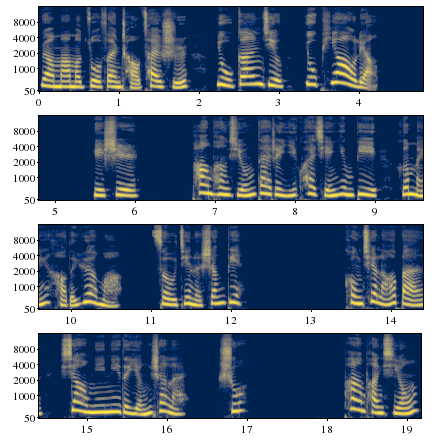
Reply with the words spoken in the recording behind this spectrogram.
让妈妈做饭炒菜时又干净又漂亮。于是，胖胖熊带着一块钱硬币和美好的愿望。走进了商店，孔雀老板笑眯眯地迎上来，说：“胖胖熊，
